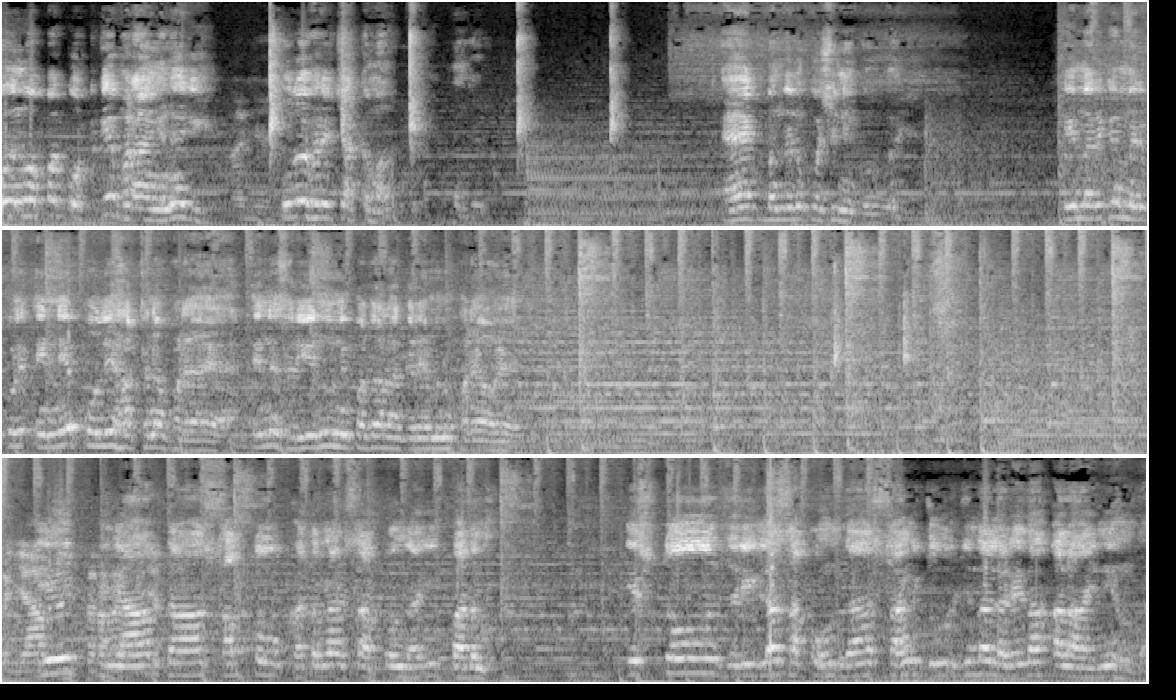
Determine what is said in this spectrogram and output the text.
ਇਹਨੂੰ ਆਪਾਂ ਕੁੱਟ ਕੇ ਫੜਾਂਗੇ ਨਾ ਜੀ ਉਦੋਂ ਫਿਰ ਇਹ ਚੱਕ ਮਾਰ ਬੰਦੇ ਨੂੰ। ਐ ਇੱਕ ਬੰਦੇ ਨੂੰ ਕੁਝ ਨਹੀਂ ਕਹੂਗਾ ਜੀ। ਇਹ ਮੇਰੇ ਕੋਲ ਮੇਰੇ ਕੋਲ ਇੰਨੇ ਪੋਲੇ ਹੱਥ ਨਾਲ ਫੜਿਆ ਹੋਇਆ ਹੈ ਇਹਨੇ ਸਰੀਰ ਨੂੰ ਨਹੀਂ ਪਤਾ ਲੱਗ ਰਿਹਾ ਮੈਨੂੰ ਫੜਿਆ ਹੋਇਆ ਹੈ ਇਹ ਪੰਜਾਬ ਦਾ ਸਭ ਤੋਂ ਖਤਰਨਾਕ ਸੱਪ ਹੁੰਦਾ ਜੀ ਪਦਮ। ਇਸ ਤੋਂ ਜ਼ਹਿਰੀਲਾ ਸੱਪ ਹੁੰਦਾ ਸੰਗ ਚੂਰ ਜਿੰਦਾ ਲੜੇ ਦਾ ਇਲਾਜ ਨਹੀਂ ਹੁੰਦਾ।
